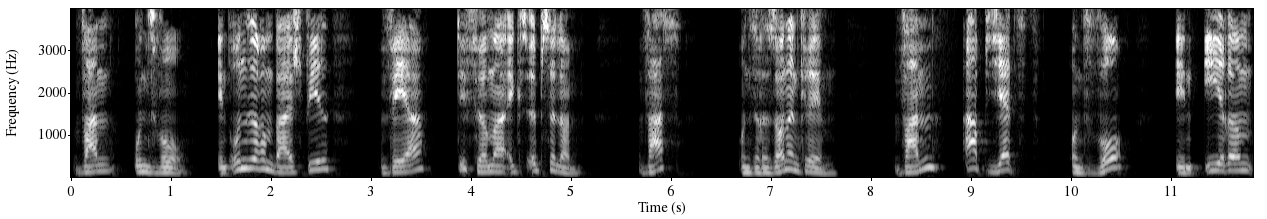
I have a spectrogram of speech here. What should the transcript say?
wann und wo. In unserem Beispiel Wer? Die Firma XY. Was? Unsere Sonnencreme. Wann? Ab jetzt. Und wo? In Ihrem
